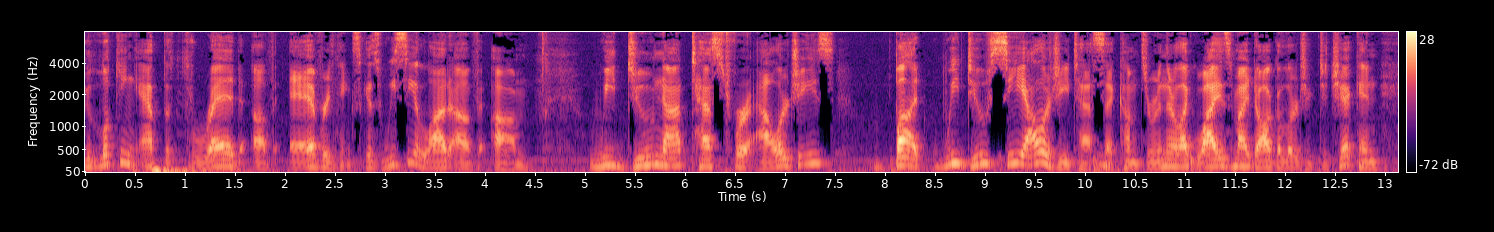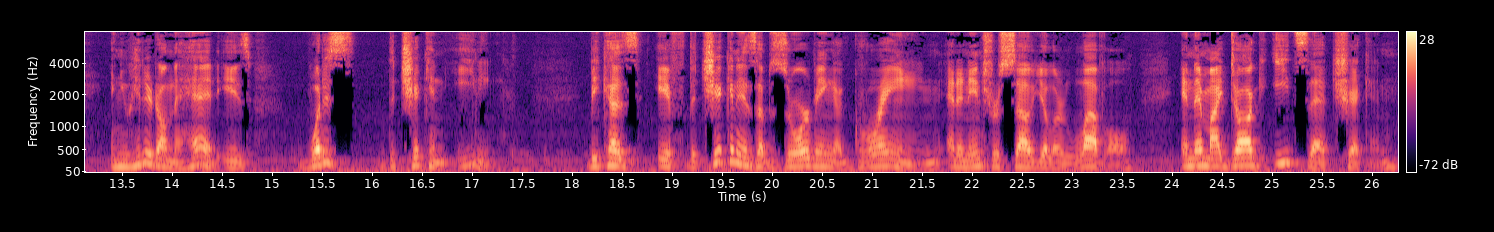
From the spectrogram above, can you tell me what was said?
looking at the thread of everything. Because we see a lot of um, we do not test for allergies but we do see allergy tests that come through and they're like why is my dog allergic to chicken and you hit it on the head is what is the chicken eating? Because if the chicken is absorbing a grain at an intracellular level and then my dog eats that chicken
